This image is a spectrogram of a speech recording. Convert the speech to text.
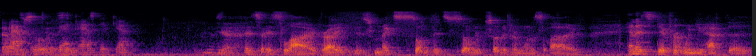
That was Absolutely fantastic. fantastic. Yeah. Yeah, it's it's live, right? It makes so it's so so different when it's live, and it's different when you have to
